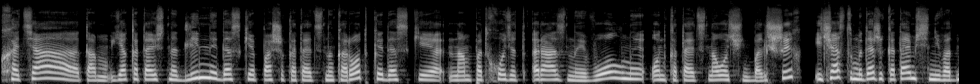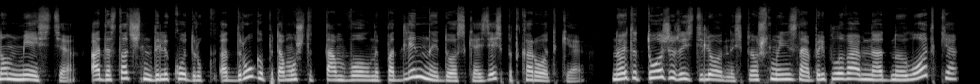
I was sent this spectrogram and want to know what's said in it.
Хотя там я катаюсь на длинной доске, Паша катается на короткой доске, нам подходят разные волны, он катается на очень больших, и часто мы даже катаемся не в одном месте, а достаточно далеко друг от друга, потому что там волны под длинные доски, а здесь под короткие. Но это тоже разделенность, потому что мы, не знаю, приплываем на одной лодке,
